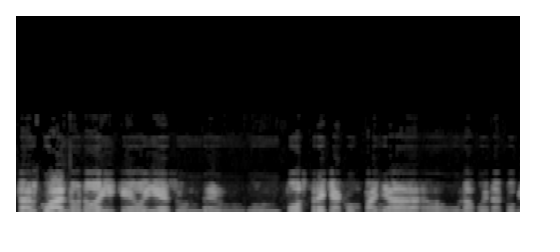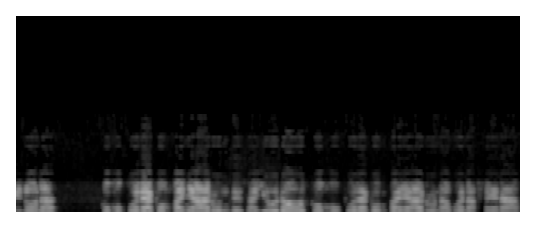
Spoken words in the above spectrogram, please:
Tal cual, no, no, y que hoy es un, un, un postre que acompaña una buena comilona, como puede acompañar un desayuno, como puede acompañar una buena cena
